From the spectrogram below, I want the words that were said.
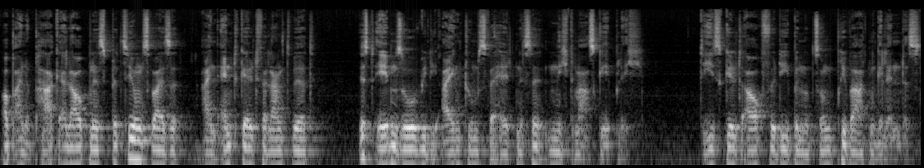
Ob eine Parkerlaubnis bzw. ein Entgelt verlangt wird, ist ebenso wie die Eigentumsverhältnisse nicht maßgeblich. Dies gilt auch für die Benutzung privaten Geländes.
